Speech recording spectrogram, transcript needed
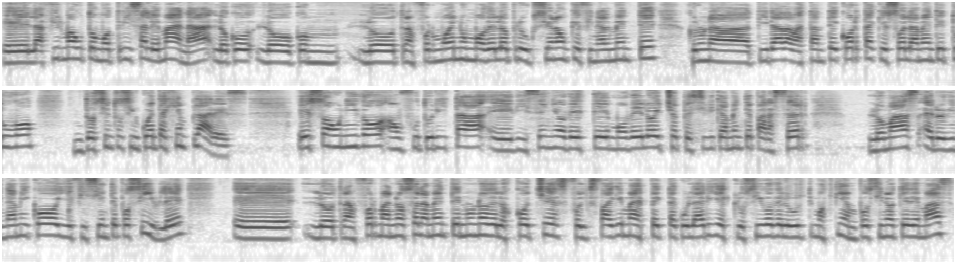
eh, la firma automotriz alemana lo, lo, transformó en un modelo de producción, aunque finalmente con una tirada bastante corta que solamente tuvo 250 ejemplares. Eso ha unido a un futurista eh, diseño de este modelo hecho específicamente para ser lo más aerodinámico y eficiente posible eh, lo transforma no solamente en uno de los coches Volkswagen más espectaculares y exclusivos de los últimos tiempos, sino que además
